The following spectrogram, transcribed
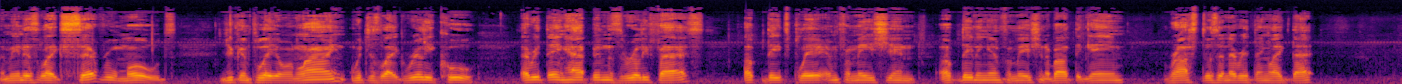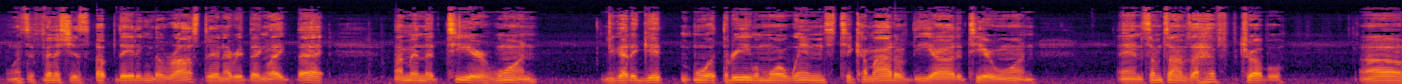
I mean, it's like several modes. You can play online, which is like really cool. Everything happens really fast. Updates player information, updating information about the game, rosters and everything like that. Once it finishes updating the roster and everything like that, I'm in the tier one. You got to get more three or more wins to come out of the uh, the tier one, and sometimes I have trouble. Uh,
